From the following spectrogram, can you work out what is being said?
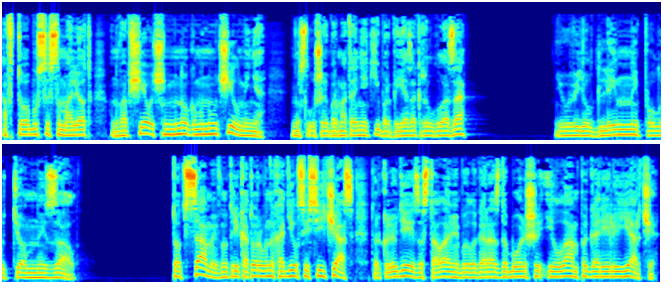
автобус и самолет. Он вообще очень многому научил меня. Не слушая бормотания киборга, я закрыл глаза и увидел длинный полутемный зал. Тот самый, внутри которого находился сейчас, только людей за столами было гораздо больше, и лампы горели ярче.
